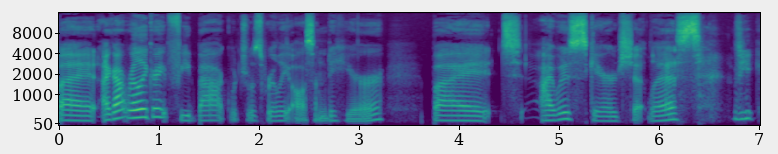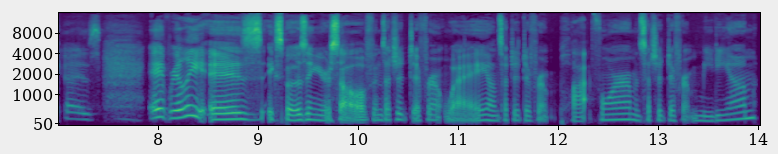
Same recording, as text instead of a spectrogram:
but I got really great feedback, which was really awesome to hear. But I was scared shitless because it really is exposing yourself in such a different way on such a different platform and such a different medium.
